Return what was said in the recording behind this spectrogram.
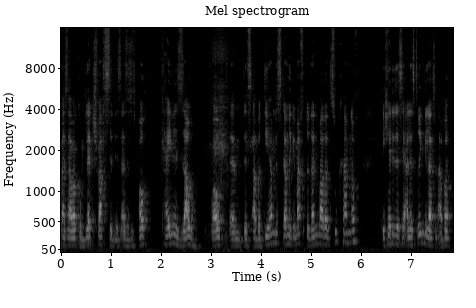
Was aber komplett Schwachsinn ist. Also das braucht keine Sau. Braucht ähm, das, aber die haben das gerne gemacht und dann war dazu kam noch, ich hätte das ja alles drin gelassen, aber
